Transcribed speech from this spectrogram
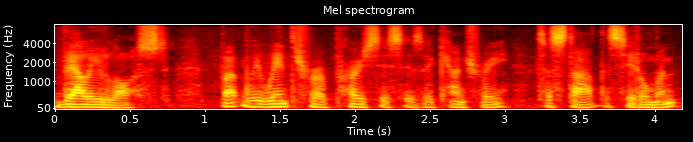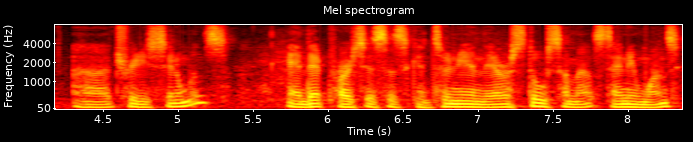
value lost, but we went through a process as a country to start the settlement, uh, treaty settlements, and that process is continuing. There are still some outstanding ones,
